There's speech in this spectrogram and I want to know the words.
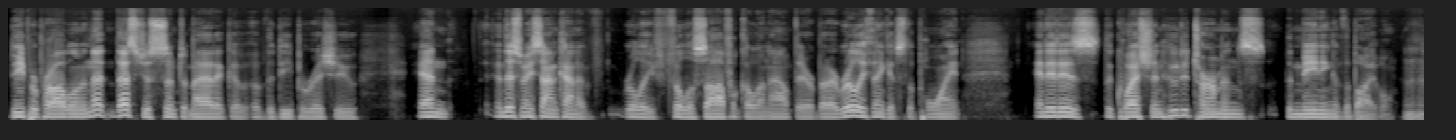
deeper problem, and that that's just symptomatic of, of the deeper issue. And and this may sound kind of really philosophical and out there, but I really think it's the point. And it is the question who determines the meaning of the Bible? Mm-hmm.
